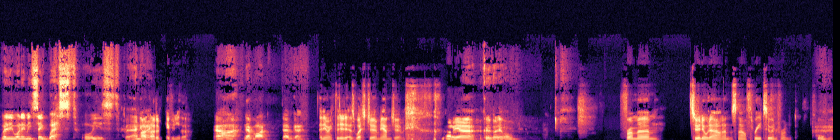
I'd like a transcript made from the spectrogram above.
whether you wanted me to say west or east. But anyway, I, I'd have given you that. uh, never mind. There we go. Anyway, they did it as West Germany and Germany. Oh yeah, I could have got it wrong. From um, 2 0 down, and it's now 3 2 in front. Ooh.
